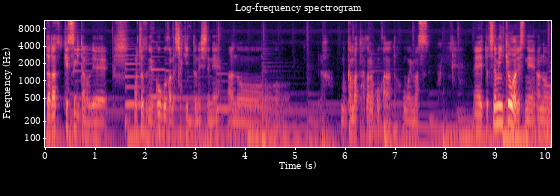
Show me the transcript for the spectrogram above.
だらけすぎたので、まあ、ちょっとね、午後からシャキッとねしてね、あのー、頑張って働こうかなと思います。えーと、ちなみに今日はですね、あの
